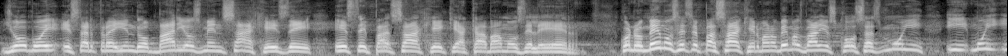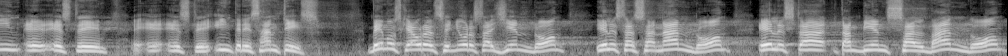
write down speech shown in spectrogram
yo voy a estar trayendo varios mensajes de este pasaje que acabamos de leer. Cuando vemos ese pasaje, hermano, vemos varias cosas muy, muy eh, este, eh, eh, este, interesantes. Vemos que ahora el Señor está yendo, Él está sanando, Él está también salvando.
